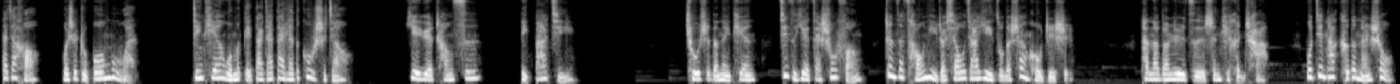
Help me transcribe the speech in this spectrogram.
大家好，我是主播木婉，今天我们给大家带来的故事叫《夜月长思》第八集。出事的那天，姬子夜在书房正在草拟着萧家一族的善后之事。他那段日子身体很差，我见他咳得难受，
